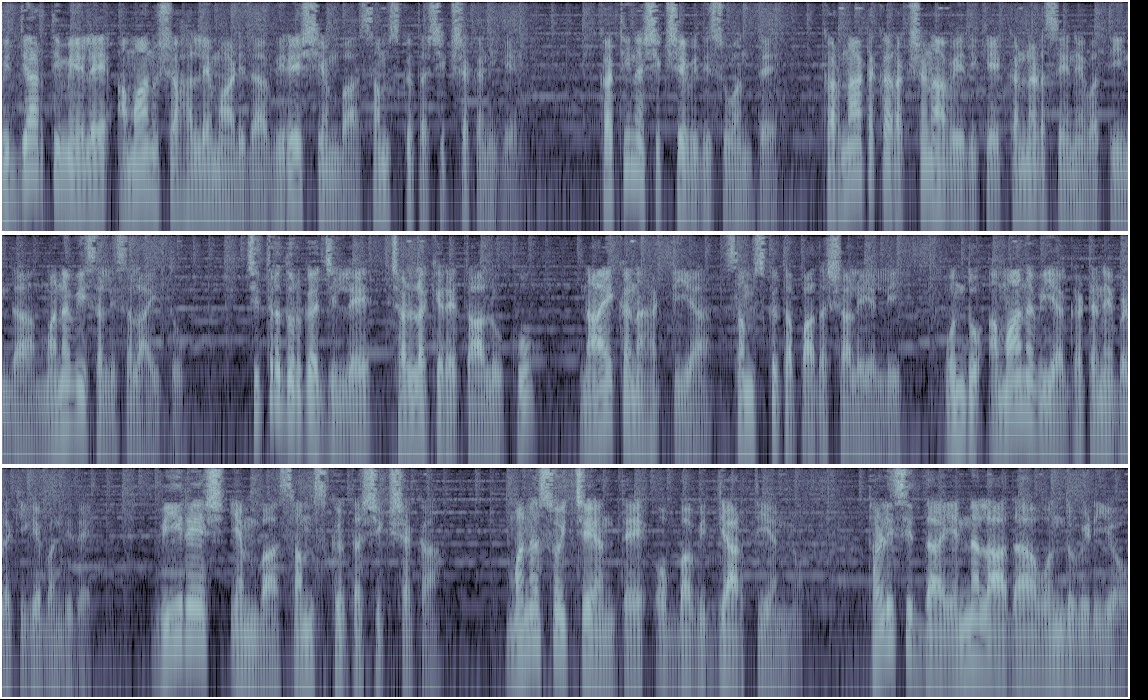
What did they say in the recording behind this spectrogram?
ವಿದ್ಯಾರ್ಥಿ ಮೇಲೆ ಅಮಾನುಷ ಹಲ್ಲೆ ಮಾಡಿದ ವೀರೇಶ್ ಎಂಬ ಸಂಸ್ಕೃತ ಶಿಕ್ಷಕನಿಗೆ ಕಠಿಣ ಶಿಕ್ಷೆ ವಿಧಿಸುವಂತೆ ಕರ್ನಾಟಕ ರಕ್ಷಣಾ ವೇದಿಕೆ ಕನ್ನಡ ಸೇನೆ ವತಿಯಿಂದ ಮನವಿ ಸಲ್ಲಿಸಲಾಯಿತು. ಚಿತ್ರದುರ್ಗ ಜಿಲ್ಲೆ ಚಳ್ಳಕೆರೆ ತಾಲೂಕು ನಾಯಕನಹಟ್ಟಿಯ ಸಂಸ್ಕೃತ ಪಾದಶಾಲೆಯಲ್ಲಿ ಒಂದು ಅಮಾನವೀಯ ಘಟನೆ ಬೆಳಕಿಗೆ ಬಂದಿದೆ. ವೀರೇಶ್ ಎಂಬ ಸಂಸ್ಕೃತ ಶಿಕ್ಷಕ ಮನಸ್ಸೊಚ್ಛೆಯಂತೆ ಒಬ್ಬ ವಿದ್ಯಾರ್ಥಿಯನ್ನು ಥಳಿಸಿದ್ದ ಎನ್ನಲಾದ ಒಂದು ವಿಡಿಯೋ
